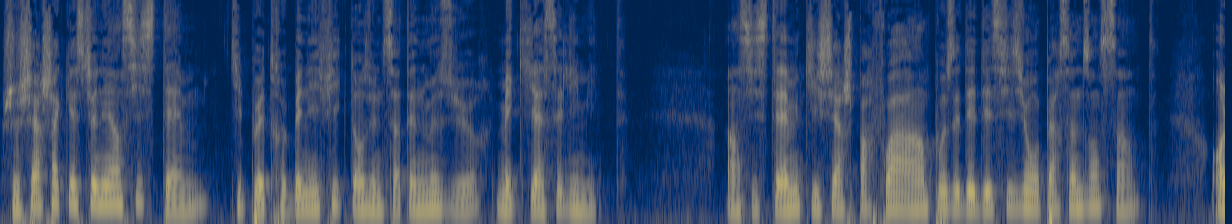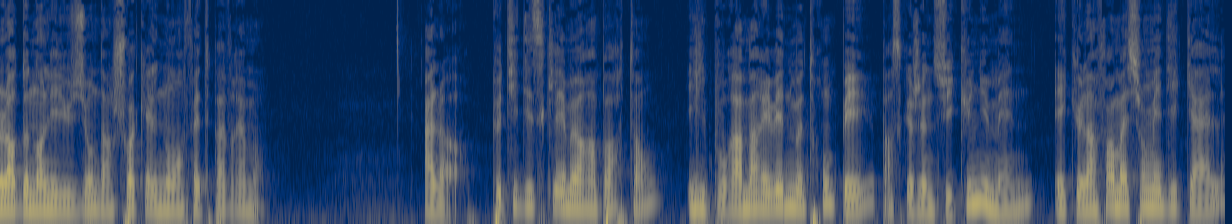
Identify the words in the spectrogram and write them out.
Je cherche à questionner un système qui peut être bénéfique dans une certaine mesure, mais qui a ses limites. Un système qui cherche parfois à imposer des décisions aux personnes enceintes, en leur donnant l'illusion d'un choix qu'elles n'ont en fait pas vraiment. Alors, petit disclaimer important, il pourra m'arriver de me tromper parce que je ne suis qu'une humaine et que l'information médicale,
